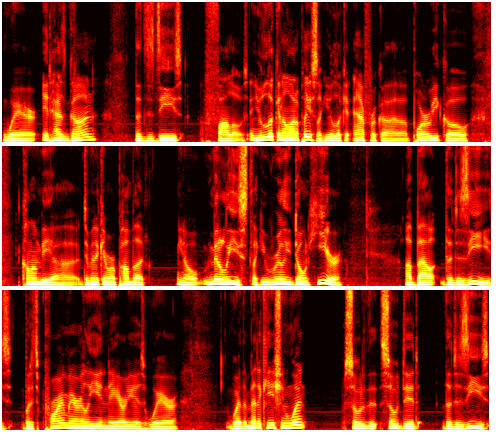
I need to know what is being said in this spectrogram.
where it has gone, the disease follows. And you look in a lot of places, like you look at Africa, Puerto Rico, Colombia, Dominican Republic, you know, Middle East, like you really don't hear about the disease, but it's primarily in areas where where the medication went, so did the, so did the disease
